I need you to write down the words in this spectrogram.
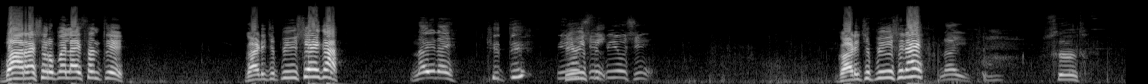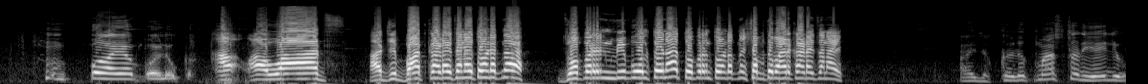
बाराशे रुपये लायसनचे गाडीचे पीयूसी आहे का? नाही नाही. किती? पियुशी PVC. पियुशी गाडीचे पीयूसी नाही? नाही. सर पाया पडू का? आ- आवाज. अजिबात काढायचा नाही तोंडात ना जोपर्यंत मी बोलतोय ना तोपर्यंत तोंडात शब्द बाहेर काढायचा नाही. आयला कडक मास्तर येईल हो.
